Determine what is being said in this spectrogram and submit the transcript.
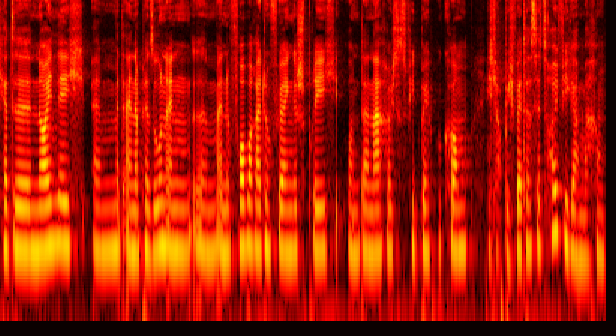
Ich hatte neulich ähm, mit einer Person ein, ähm, eine Vorbereitung für ein Gespräch und danach habe ich das Feedback bekommen. Ich glaube, ich werde das jetzt häufiger machen.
